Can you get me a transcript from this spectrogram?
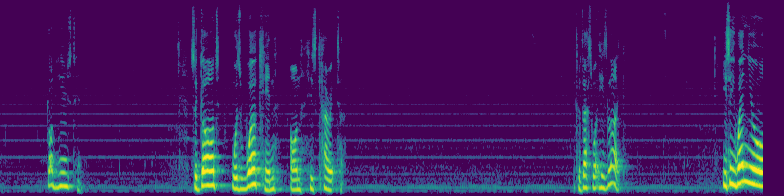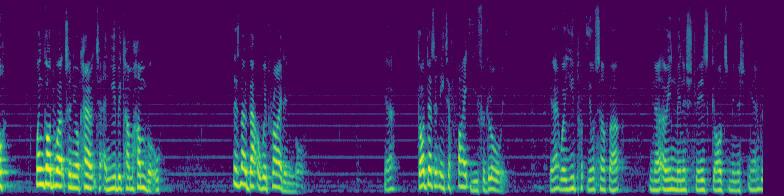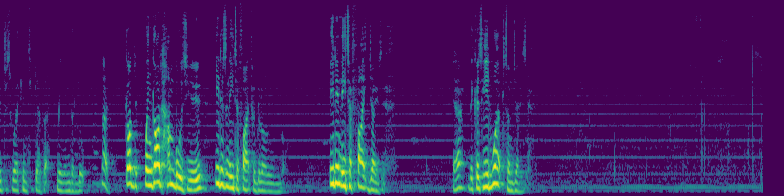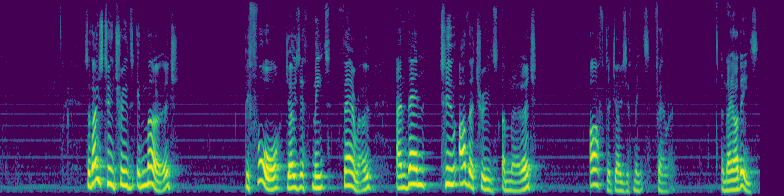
God used him. So God was working on his character. Because that's what he's like. You see, when, you're, when God works on your character and you become humble, there's no battle with pride anymore. Yeah? God doesn't need to fight you for glory, yeah? where you put yourself up you know, are in ministries, God's ministry, know, we're just working together, me and the Lord. No. God, when God humbles you, he doesn't need to fight for glory anymore. He didn't need to fight Joseph. Yeah? Because he had worked on Joseph. So those two truths emerge before Joseph meets Pharaoh, and then two other truths emerge after Joseph meets Pharaoh. And they are these.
